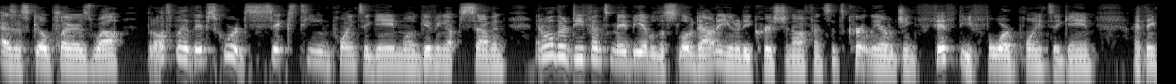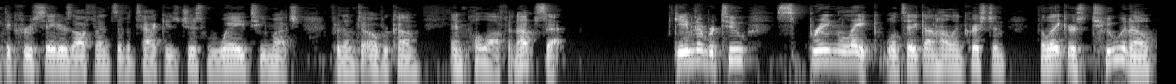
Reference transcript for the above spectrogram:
as a skilled player as well. But ultimately, they've scored 16 points a game while giving up seven. And while their defense may be able to slow down a Unity Christian offense that's currently averaging 54 points a game, I think the Crusaders' offensive attack is just way too much for them to overcome and pull off an upset. Game number two, Spring Lake will take on Holland Christian. The Lakers 2 0.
